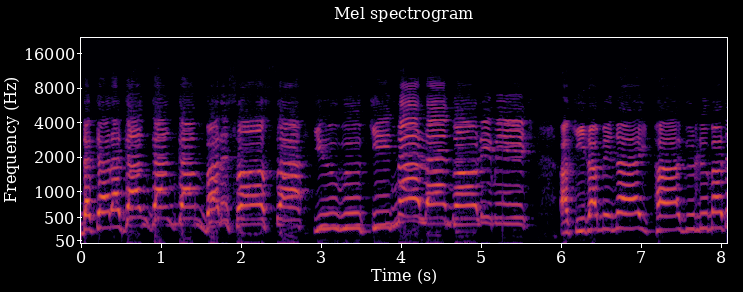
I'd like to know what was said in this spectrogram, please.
だからガンガン頑張れそう諦めない歯車で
